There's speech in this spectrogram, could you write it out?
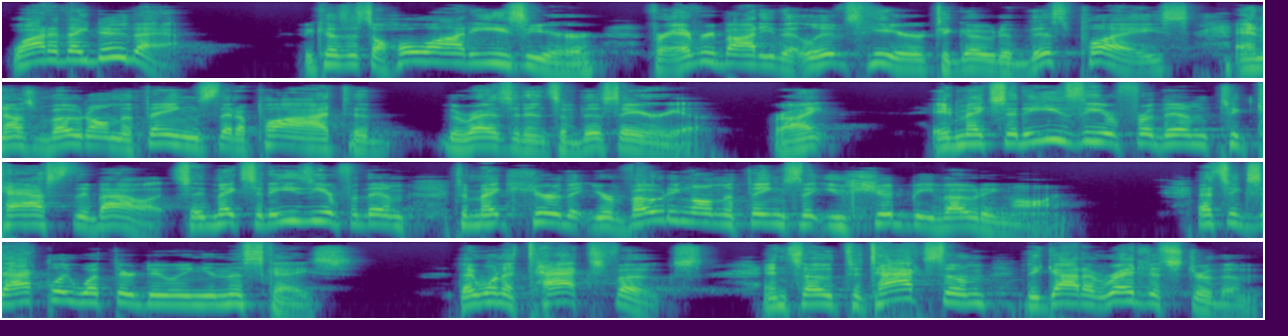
Why do they do that? Because it's a whole lot easier for everybody that lives here to go to this place and us vote on the things that apply to the residents of this area, right? It makes it easier for them to cast the ballots. It makes it easier for them to make sure that you're voting on the things that you should be voting on. That's exactly what they're doing in this case. They want to tax folks. And so to tax them, they got to register them.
